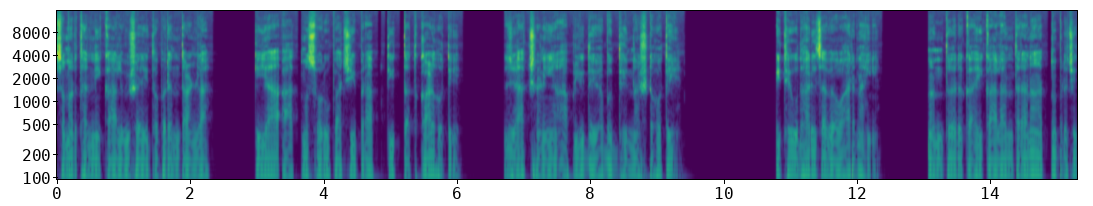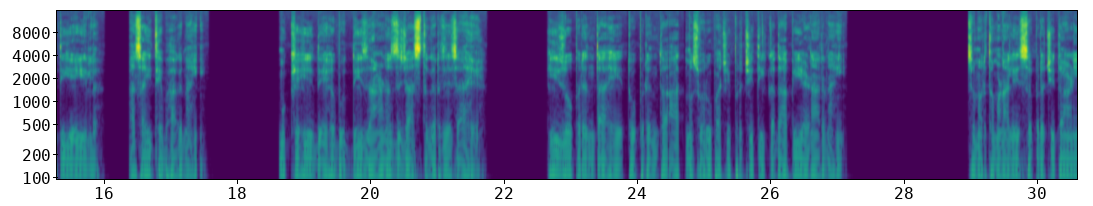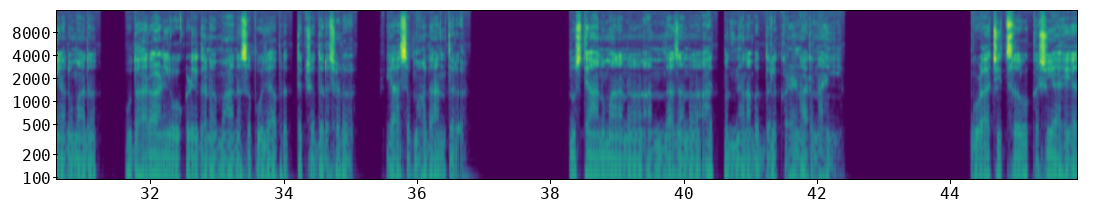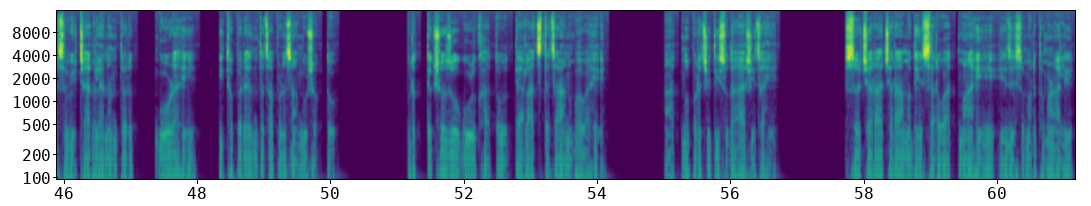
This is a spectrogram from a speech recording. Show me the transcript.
समर्थांनी काल विषय इथंपर्यंत आणला की या आत्मस्वरूपाची प्राप्ती तत्काळ होते ज्या क्षणी आपली देहबुद्धी नष्ट होते. इथे उधारीचा व्यवहार नाही. नंतर काही कालांतरानं आत्मप्रचिती येईल असा इथे भाग नाही. मुख्य ही देहबुद्धी जाणंच जास्त गरजेचं आहे. ही जोपर्यंत आहे तोपर्यंत आत्मस्वरूपाची प्रचिती कदापि येणार नाही. समर्थ म्हणाले सप्रचित आणि अनुमान उधार आणि रोकडे धन मानस पूजा प्रत्यक्ष दर्शन यास महदांतर. नुसत्या अनुमानानं अंदाजानं आत्मज्ञानाबद्दल कळणार नाही. गुळाची चव कशी आहे असं विचारल्यानंतर गोड आहे इथंपर्यंतच आपण सांगू शकतो. प्रत्यक्ष जो गूळ खातो त्यालाच त्याचा अनुभव आहे. आत्मप्रचितीसुद्धा अशीच आहे. सचराचरामध्ये सर्वात्मा आहे हे जे समर्थ म्हणाले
